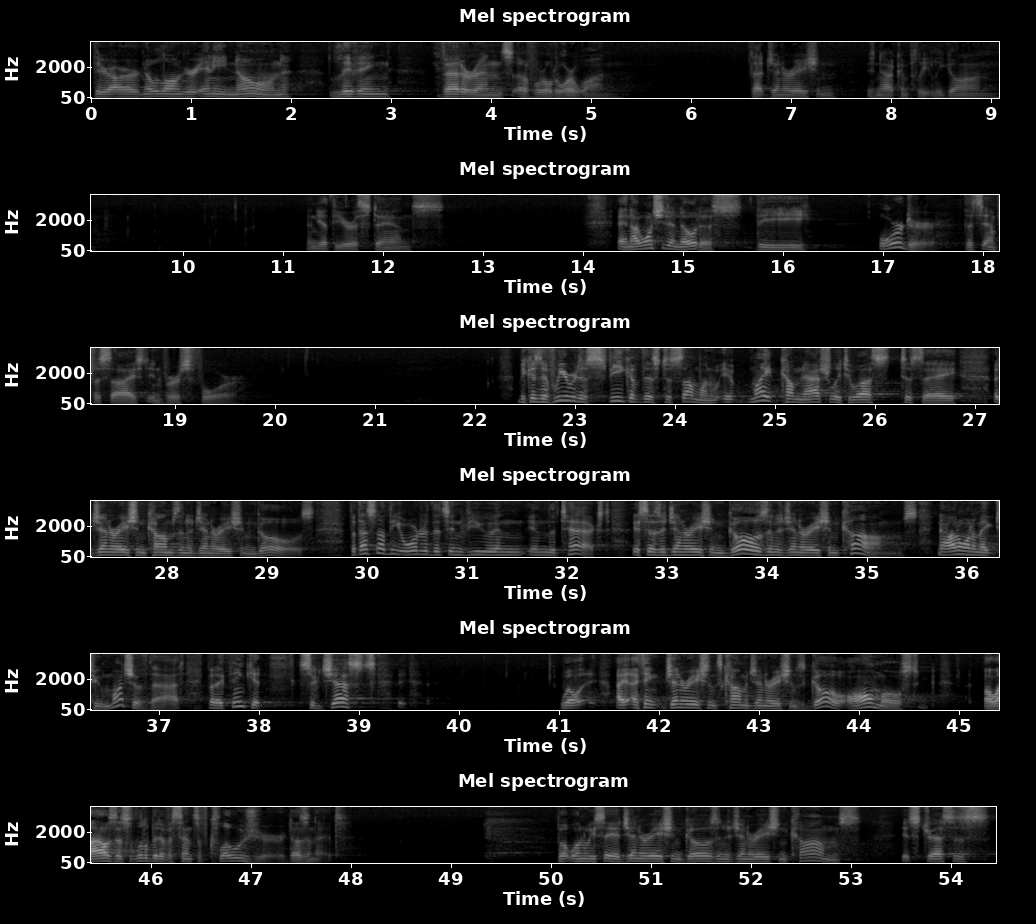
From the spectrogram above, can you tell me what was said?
there are no longer any known living veterans of World War I. That generation is now completely gone. And yet the earth stands. And I want you to notice the order that's emphasized in verse 4. Because if we were to speak of this to someone, it might come naturally to us to say, a generation comes and a generation goes. But that's not the order that's in view in, in the text. It says a generation goes and a generation comes. Now, I don't want to make too much of that, but I think it suggests, well, I, I think generations come and generations go almost allows us a little bit of a sense of closure, doesn't it? But when we say a generation goes and a generation comes, it stresses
